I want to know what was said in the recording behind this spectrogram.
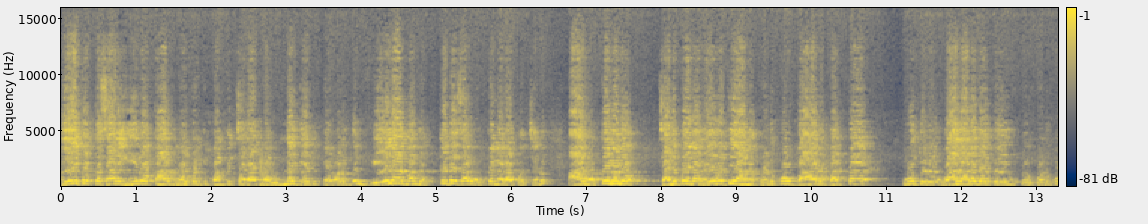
గేట్ ఒక్కసారి హీరో కార్ లోపలికి పంపించడానికి ఉన్న గేట్ తెరవడంతో వేలాది మంది ఒక్కటేసారి ఉప్పెనలోకి వచ్చారు. ఆ ఉప్పెనలో చనిపోయిన రేవతి ఆమె కొడుకు భార్య భర్త కూతురు వాళ్ళు అలగైపోయి కొడుకు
